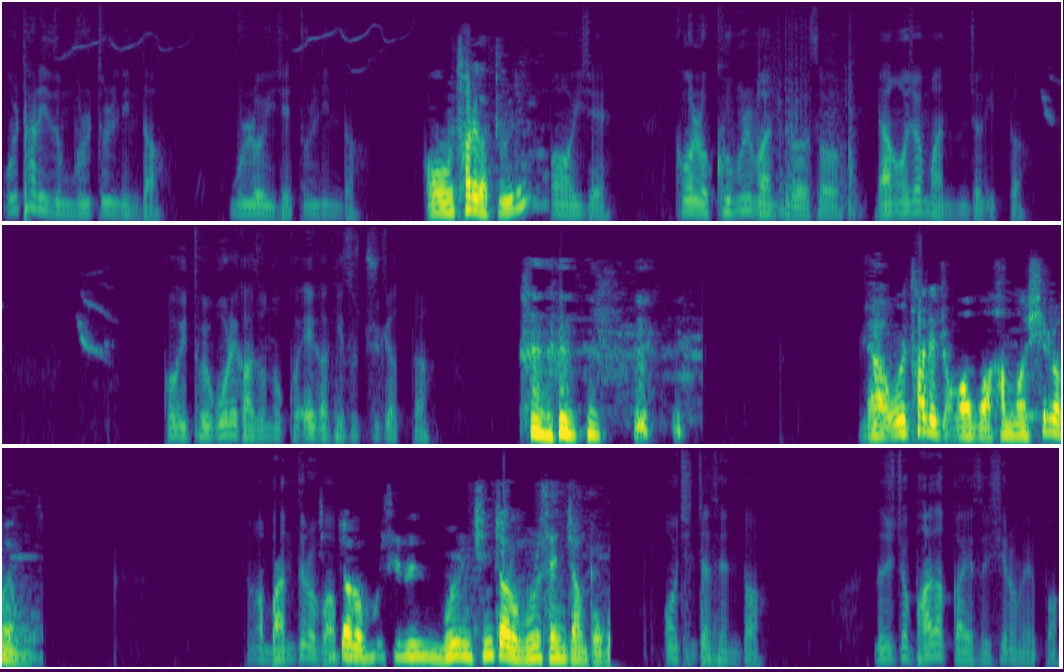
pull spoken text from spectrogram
울타리도 물 뚫린다. 물로 이제 뚫린다. 어, 울타리가 뚫림? 어 이제 그걸로 그물 만들어서 양어점 만든 적 있다. 거기 돌고래 가둬놓고 애가 계속 죽였다. 야, 울타리 좀 와봐. 한번 실험해보자. 잠깐 만들어 봐봐. 진짜로 물 새는, 물, 진짜로 물 새는지 한번 보고. 어, 진짜 된다. 나 지금 저 바닷가에서 실험해봐.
